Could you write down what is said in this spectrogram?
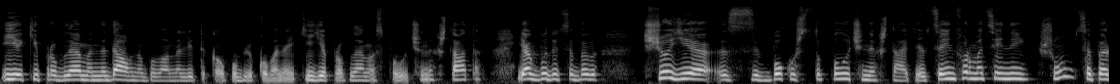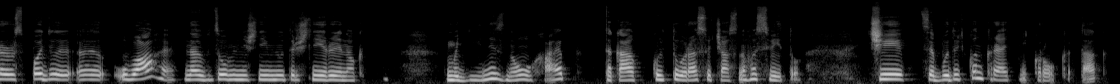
і які проблеми недавно була аналітика опублікована, які є проблеми в Сполучених Штатах, як будуть себе. Що є з боку Сполучених Штатів? Це інформаційний шум, це перерозподіл е, уваги на зовнішній і внутрішній ринок, медійний знову хайп, така культура сучасного світу. Чи це будуть конкретні кроки, так?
